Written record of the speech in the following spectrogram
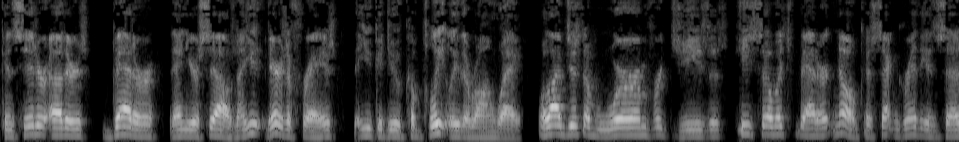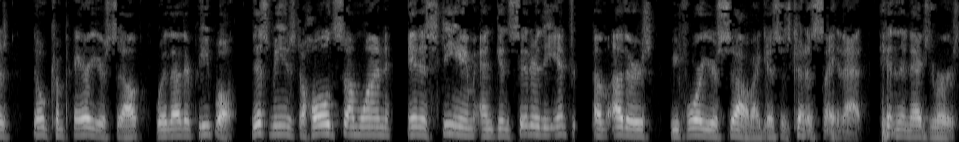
consider others better than yourselves. Now you, there's a phrase that you could do completely the wrong way. Well, I'm just a worm for Jesus. He's so much better. No, because Second Corinthians says, don't compare yourself with other people. This means to hold someone in esteem and consider the interest of others before yourself. I guess it's going to say that in the next verse.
